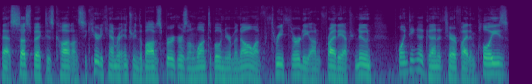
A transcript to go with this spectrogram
That suspect is caught on security camera entering the Bob's Burgers on Juan Tabo near Menaul on 3.30 on Friday afternoon, pointing a gun at terrified employees.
